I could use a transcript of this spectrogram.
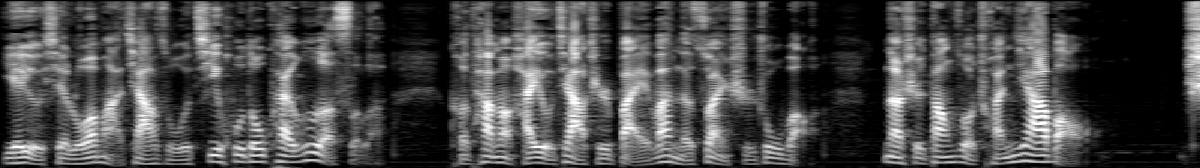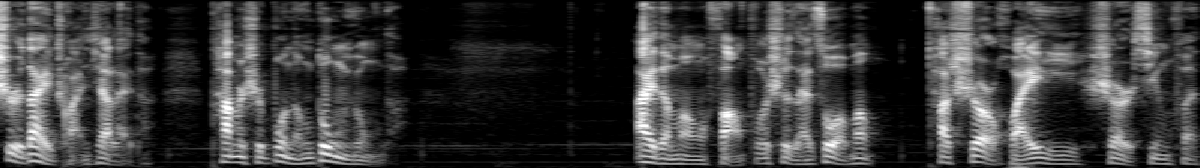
也有些罗马家族几乎都快饿死了，可他们还有价值百万的钻石珠宝，那是当做传家宝，世代传下来的，他们是不能动用的。爱德蒙仿佛是在做梦，他时而怀疑，时而兴奋。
